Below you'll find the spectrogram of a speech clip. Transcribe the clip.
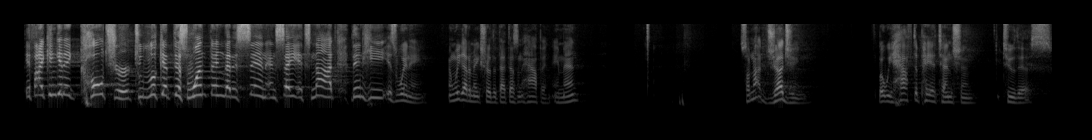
if I can get a culture to look at this one thing that is sin and say it's not, then he is winning. And we got to make sure that that doesn't happen. Amen? So I'm not judging, but we have to pay attention to this.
